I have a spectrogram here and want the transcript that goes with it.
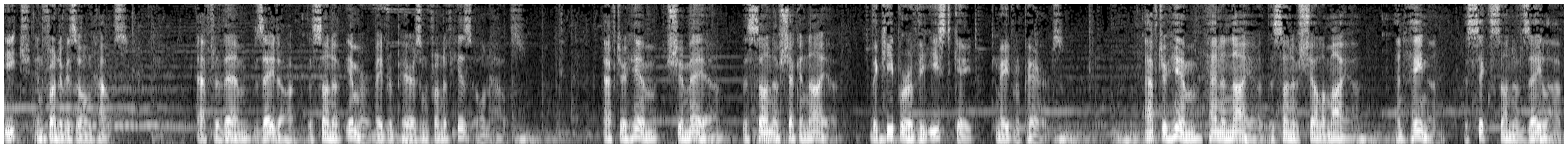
each in front of his own house. After them, Zadok, the son of Immer, made repairs in front of his own house. After him, Shemaiah, the son of Shechaniah, the keeper of the east gate, made repairs. After him, Hananiah, the son of Shelemiah, and Hanun, the sixth son of Zalaph,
